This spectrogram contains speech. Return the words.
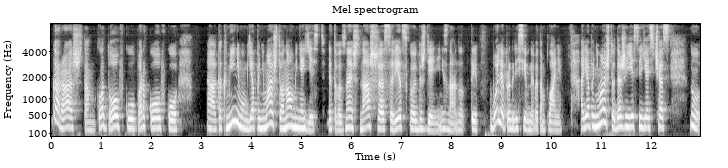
гараж, там, кладовку, парковку. А, как минимум, я понимаю, что она у меня есть. Это вот, знаешь, наше советское убеждение. Не знаю, ну, ты более прогрессивный в этом плане. А я понимаю, что даже если я сейчас, ну,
